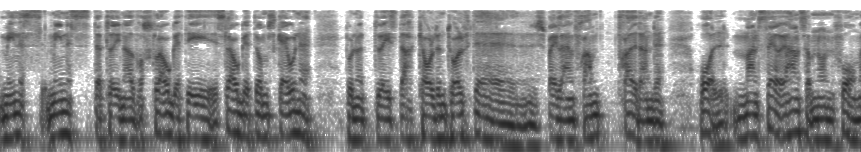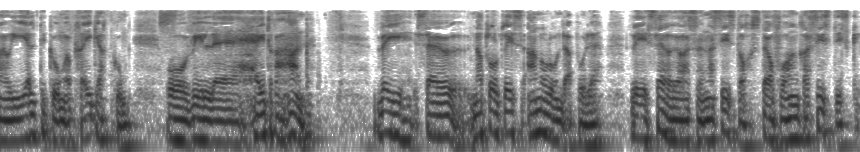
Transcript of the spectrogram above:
minnes, minnesstatyn över slaget i slaget om Skåne på något vis där Karl den XII uh, eh, spelar en framträdande roll. Man ser ju han som någon form av hjältekung och krigarkung och vill uh, hedra han. Vi ser naturligtvis annorlunda på det. Vi ser ju alltså nazister står för en rasistisk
